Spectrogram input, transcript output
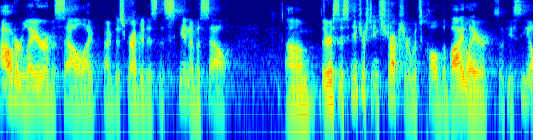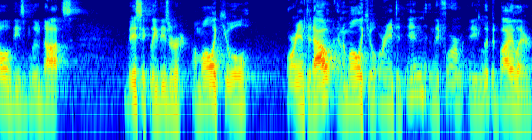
outer layer of a cell, I've, I've described it as the skin of a cell. Um, there is this interesting structure which is called the bilayer. So if you see all of these blue dots, basically these are a molecule oriented out and a molecule oriented in, and they form a lipid bilayer.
